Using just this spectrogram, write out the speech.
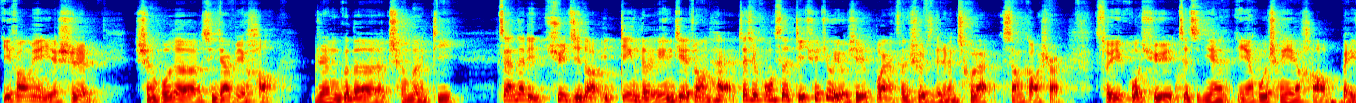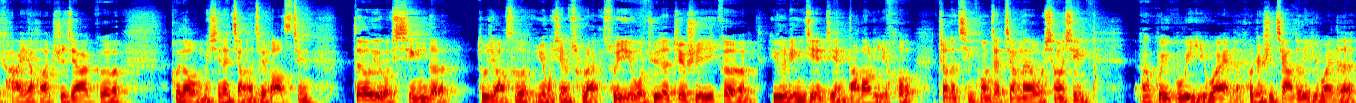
一方面也是生活的性价比好，人工的成本低。在那里聚集到一定的临界状态，这些公司的确就有些不安分守己的人出来想搞事儿。所以过去这几年，盐湖城也好，北卡也好，芝加哥，回到我们现在讲的这个奥斯汀，都有新的独角兽涌现出来。所以我觉得就是一个一个临界点达到了以后，这样的情况在将来，我相信，呃，硅谷以外的或者是加州以外的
